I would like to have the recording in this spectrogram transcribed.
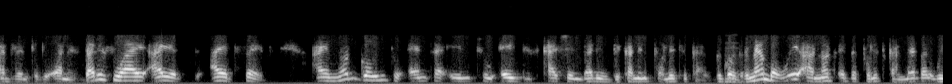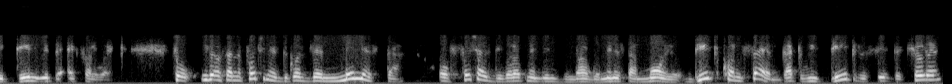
Adrian, to be honest. That is why I had, I had said I am not going to enter into a discussion that is becoming political because mm. remember, we are not at the political level, we deal with the actual work. So it was unfortunate because the Minister of Social Development in Zimbabwe, Minister Moyo, did confirm that we did receive the children.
